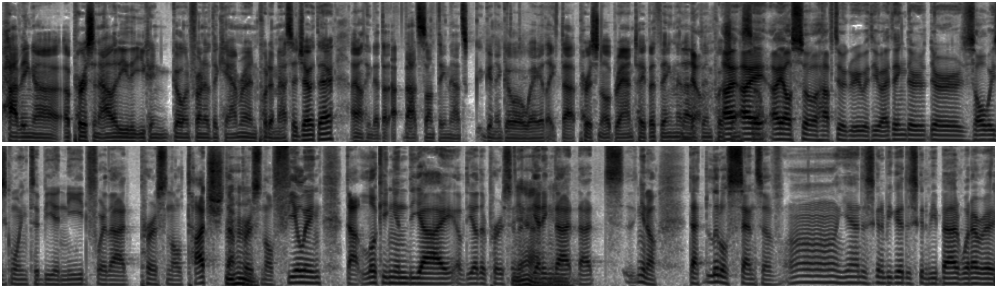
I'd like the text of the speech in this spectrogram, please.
having a, a personality that you can go in front of the camera and put a message out there. I don't think that, that that's something that's going to go away, like that personal brand type of thing that I've been pushing. I, so. I, I also have to agree with you. I think there there's always going to be a need for that personal touch, that Mm-hmm. personal feeling, that looking in the eye of the other person and getting yeah. that that you know that little sense of oh yeah this is gonna be good, this is gonna be bad, whatever it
